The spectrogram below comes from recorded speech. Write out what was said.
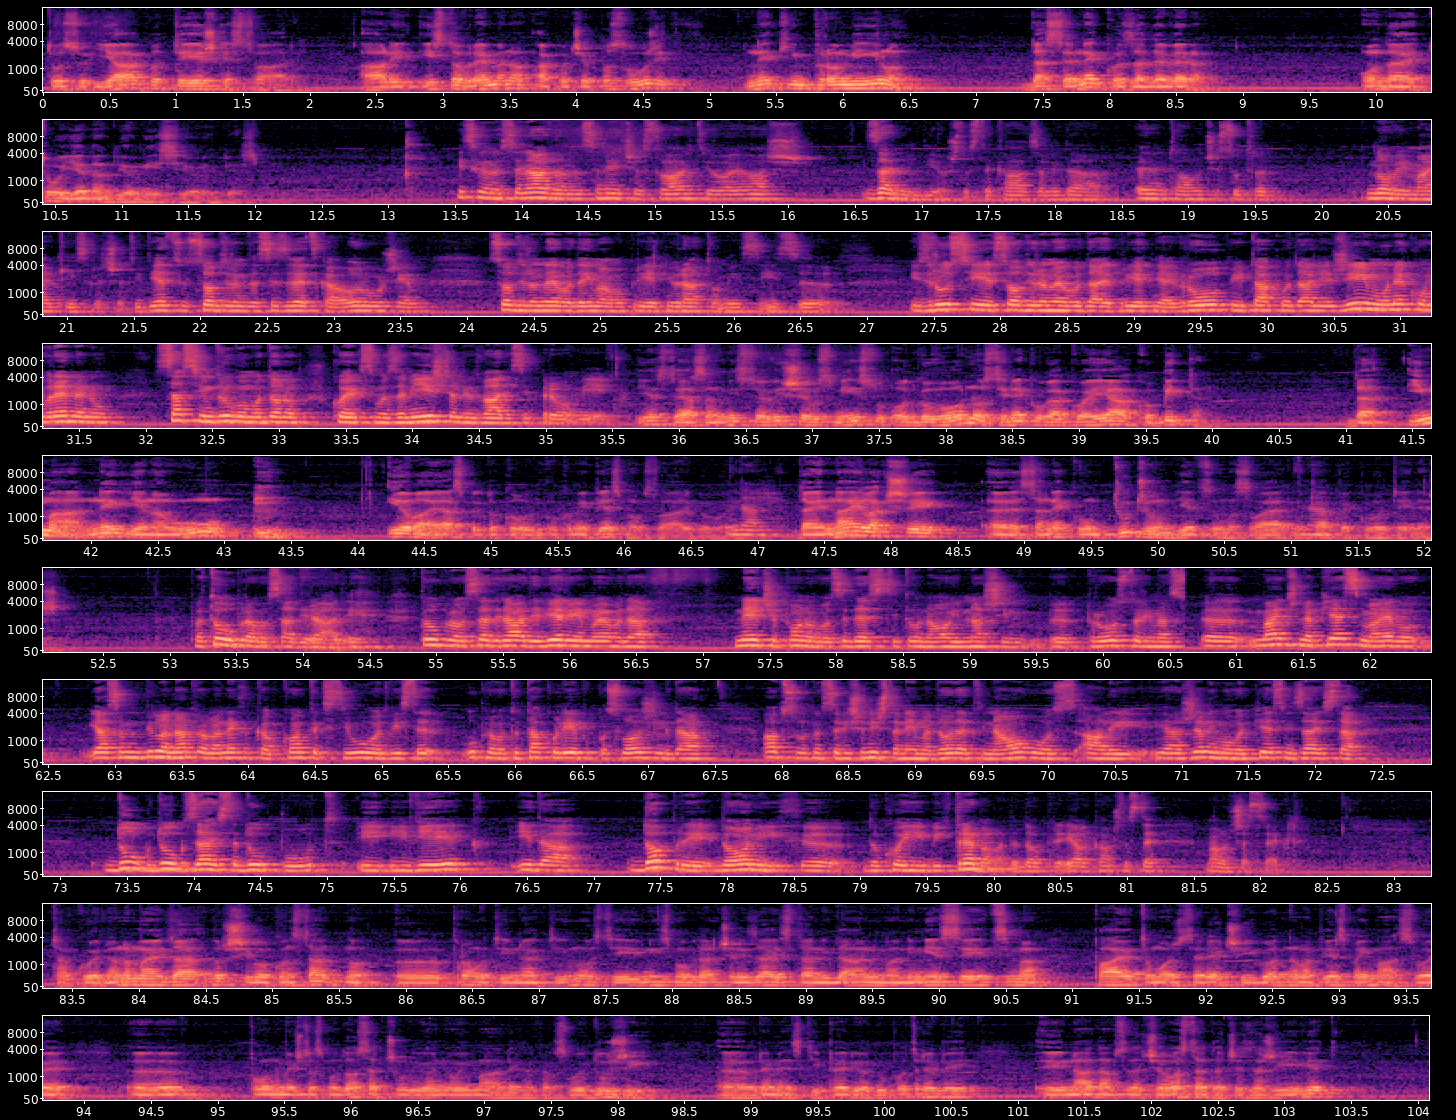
To su jako teške stvari, ali istovremeno ako će poslužiti nekim promilom da se neko zadevera, onda je to jedan dio misije ove pjesme. Iskreno se nadam da se neće ostvariti ovaj vaš zadnji dio što ste kazali, da eventualno će sutra novi majke ispraćati djecu, s obzirom da se zvecka oružjem, s obzirom evo da imamo prijetnju ratom iz, iz, iz Rusije, s obzirom evo da je prijetnja Evropi i tako dalje. Živimo u nekom vremenu sasvim drugom od onog kojeg smo zamišljali u 21. vijeku. Jeste, ja sam mislio više u smislu odgovornosti nekoga koji je jako bitan. Da ima negdje na umu i ovaj aspekt o kojem je pjesma u stvari govori. Da. da je najlakše e, sa nekom tuđom djecom osvajati nekakve kvote i nešto. Pa to upravo sad i radi. To upravo sad i radi. Vjerujemo evo da neće ponovo se desiti to na ovim našim e, prostorima. E, majčina pjesma, evo, ja sam bila napravila nekakav kontekst i uvod, vi ste upravo to tako lijepo posložili da apsolutno se više ništa nema dodati na ovo, ali ja želim ovoj pjesmi zaista dug, dug, zaista dug put i, i vijek i da dopre do onih e, do kojih bih trebala da dopre, jel, kao što ste malo čas rekli. Tako je, na nama je da vršimo konstantno e, promotivne aktivnosti i nismo ograničeni zaista ni danima, ni mjesecima, pa eto, može se reći i godinama pjesma ima svoje, e, po onome što smo do sad čuli, on ima nekakav svoj duži e, vremenski period upotrebe i nadam se da će ostati, da će zaživjeti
